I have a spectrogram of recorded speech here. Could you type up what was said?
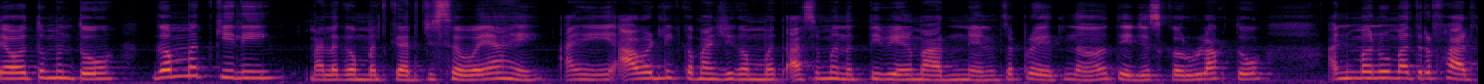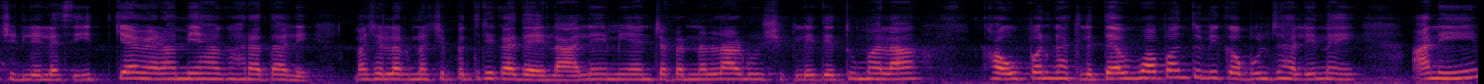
तेव्हा तो म्हणतो गंमत केली. मला गंमत करायची सवय आहे. आणि आवडली का माझी गंमत? असं म्हणत ती वेळ मारून नेण्याचा प्रयत्न तेजस करू लागतो. आणि मनू मात्र फार चिडलेले असते. इतक्या वेळा मी ह्या घरात आले. माझ्या लग्नाची पत्रिका द्यायला आले. मी यांच्याकडनं लाडू शिकले. ते तुम्हाला खाऊ पण घातले तेव्हा पण तुम्ही कबूल झाले नाही. आणि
